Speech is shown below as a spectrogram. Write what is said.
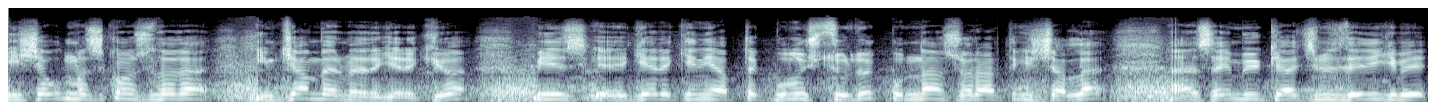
İş yapılması konusunda da imkan vermeleri gerekiyor. Biz e, gerekeni yaptık, buluşturduk. Bundan sonra artık inşallah e, Sayın Büyükelçimiz dediği gibi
